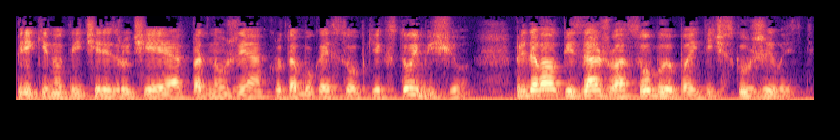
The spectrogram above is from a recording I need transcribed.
перекинутый через ручей от подножия крутобокой сопки к стойбищу, придавал пейзажу особую поэтическую живость.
